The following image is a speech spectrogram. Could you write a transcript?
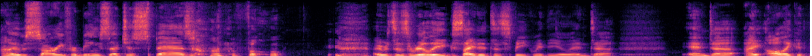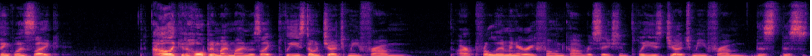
I was sorry for being such a spaz on the phone. I was just really excited to speak with you, and uh, and uh, I all I could think was like, all I could hope in my mind was like, please don't judge me from our preliminary phone conversation. Please judge me from this this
